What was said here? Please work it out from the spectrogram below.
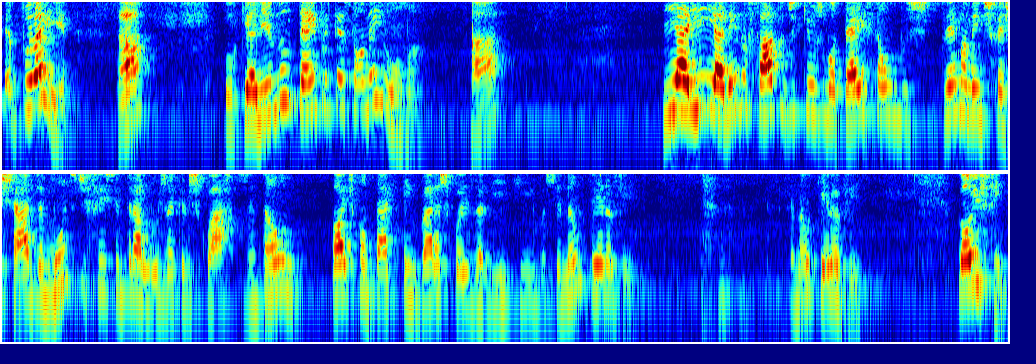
é por aí, tá? Porque ali não tem proteção nenhuma, tá? E aí, além do fato de que os motéis são extremamente fechados, é muito difícil entrar luz naqueles quartos. Então, pode contar que tem várias coisas ali que você não queira ver. você não queira ver. Bom, enfim.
